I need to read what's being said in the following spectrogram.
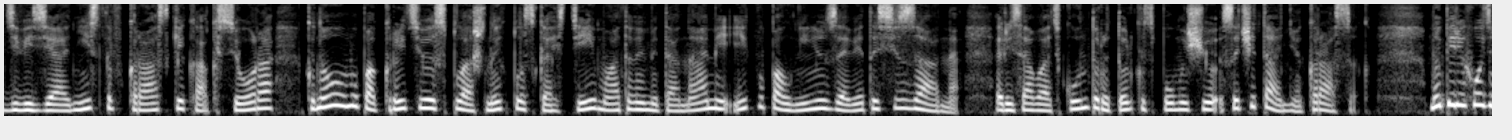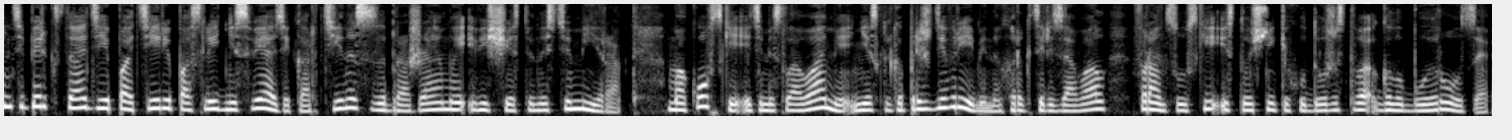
дивизионистов краски как сера к новому покрытию сплошных плоскостей матовыми тонами и к выполнению завета Сезанна — рисовать контуры только с помощью сочетания красок. Мы переходим теперь к стадии потери последней связи картины с изображаемой вещественностью мира. Маковский этими словами несколько преждевременно характеризовал французские источники художества «Голубой розы».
